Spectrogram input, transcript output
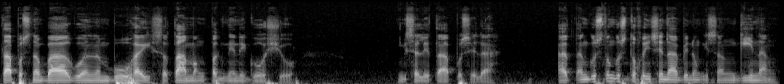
tapos na bago ng buhay sa tamang pagnenegosyo. Yung salita po sila. At ang gustong gusto ko yung sinabi ng isang ginang.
